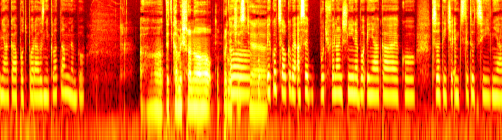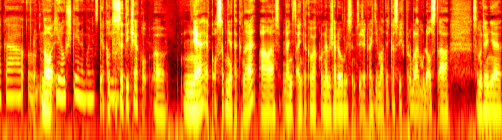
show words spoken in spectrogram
nějaká podpora vznikla tam, nebo? Uh, teďka myšleno úplně čistě. Uh, jako celkově asi buď finanční, nebo i nějaká, jako, co se týče institucí, nějaká, no, nějaký roušky nebo něco Jako co se týče jako uh, mě, jako osobně, tak ne, ale já, já nic ani takového jako nevyžaduju. Myslím si, že každý má teďka svých problémů dost a samozřejmě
